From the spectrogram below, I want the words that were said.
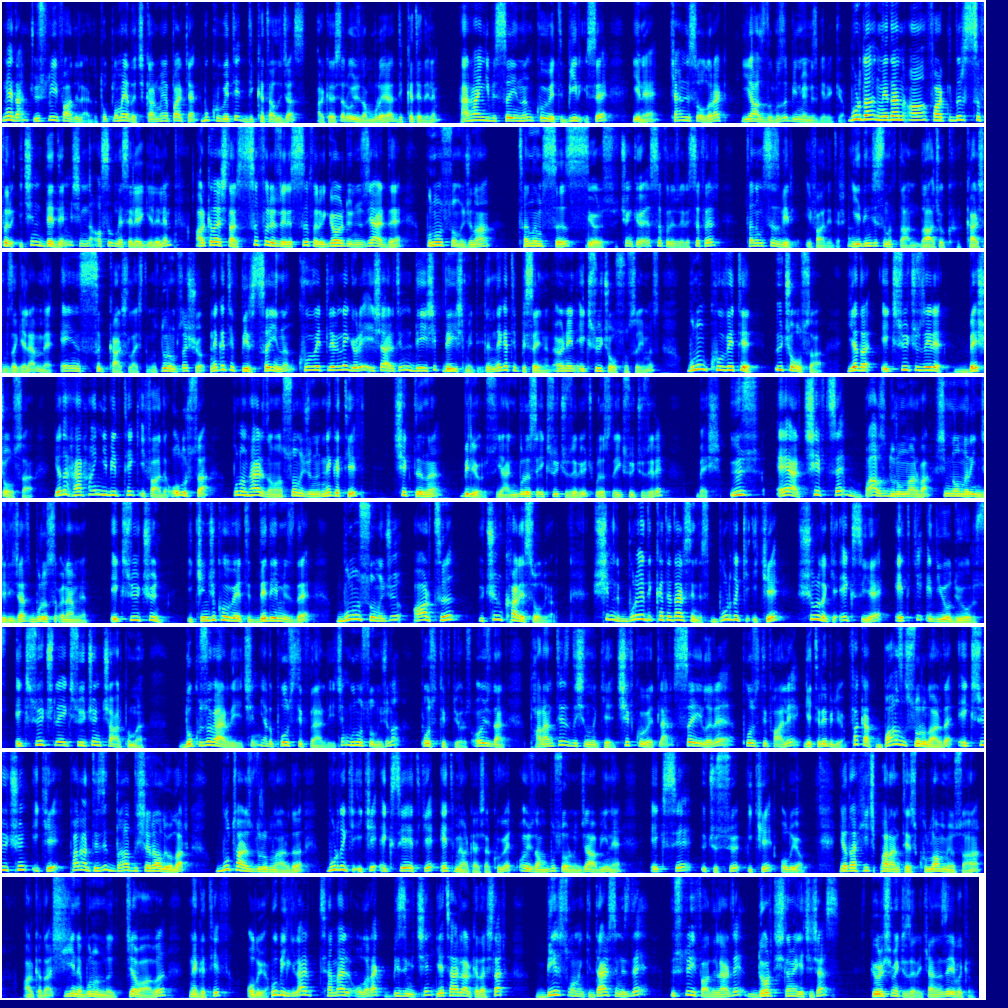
Neden? Üslü ifadelerde toplama ya da çıkarma yaparken bu kuvveti dikkate alacağız. Arkadaşlar o yüzden buraya dikkat edelim. Herhangi bir sayının kuvveti 1 ise yine kendisi olarak yazdığımızı bilmemiz gerekiyor. Burada neden A farklıdır 0 için dedim. Şimdi asıl meseleye gelelim. Arkadaşlar 0 üzeri 0'ı gördüğünüz yerde bunun sonucuna tanımsız diyoruz. Çünkü 0 üzeri 0 tanımsız bir ifadedir. 7. sınıftan daha çok karşımıza gelen ve en sık karşılaştığımız durumsa şu. Negatif bir sayının kuvvetlerine göre işaretinin değişip değişmediği. Negatif bir sayının örneğin eksi 3 olsun sayımız. Bunun kuvveti 3 olsa ya da eksi 3 üzeri 5 olsa ya da herhangi bir tek ifade olursa bunun her zaman sonucunun negatif çıktığını biliyoruz. Yani burası eksi 3 üzeri 3 burası da eksi 3 üzeri 5. Üz eğer çiftse bazı durumlar var. Şimdi onları inceleyeceğiz. Burası önemli. Eksi 3'ün ikinci kuvveti dediğimizde bunun sonucu artı 3'ün karesi oluyor. Şimdi buraya dikkat ederseniz buradaki 2 şuradaki eksiye etki ediyor diyoruz. Eksi 3 ile eksi 3'ün çarpımı 9'u verdiği için ya da pozitif verdiği için bunun sonucuna pozitif diyoruz. O yüzden parantez dışındaki çift kuvvetler sayıları pozitif hale getirebiliyor. Fakat bazı sorularda eksi 3'ün 2 parantezi daha dışarı alıyorlar. Bu tarz durumlarda buradaki 2 eksiye etki etmiyor arkadaşlar kuvvet. O yüzden bu sorunun cevabı yine eksi 3 üssü 2 oluyor. Ya da hiç parantez kullanmıyorsa arkadaş yine bunun da cevabı negatif oluyor. Bu bilgiler temel olarak bizim için yeterli arkadaşlar. Bir sonraki dersimizde üslü ifadelerde 4 işleme geçeceğiz. Görüşmek üzere. Kendinize iyi bakın.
